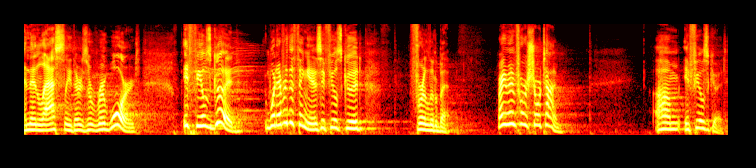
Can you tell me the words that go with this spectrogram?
And then lastly, there's a reward. It feels good. Whatever the thing is, it feels good for a little bit, right? Even for a short time. Um, it feels good.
